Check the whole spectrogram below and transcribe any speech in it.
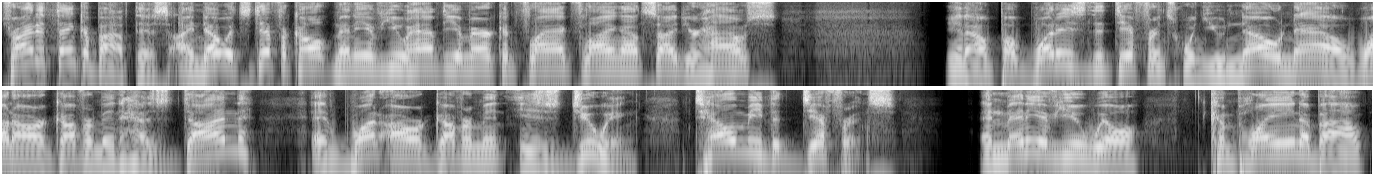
try to think about this. I know it's difficult. Many of you have the American flag flying outside your house. You know, but what is the difference when you know now what our government has done and what our government is doing? Tell me the difference. And many of you will complain about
